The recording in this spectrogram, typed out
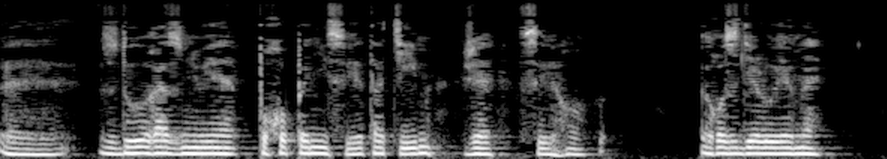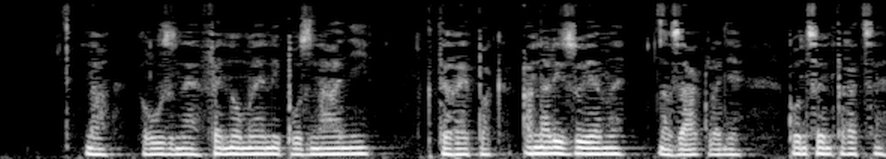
eh, zdůrazňuje pochopení světa tím, že si ho rozdělujeme na různé fenomény poznání, které pak analyzujeme na základě koncentrace.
